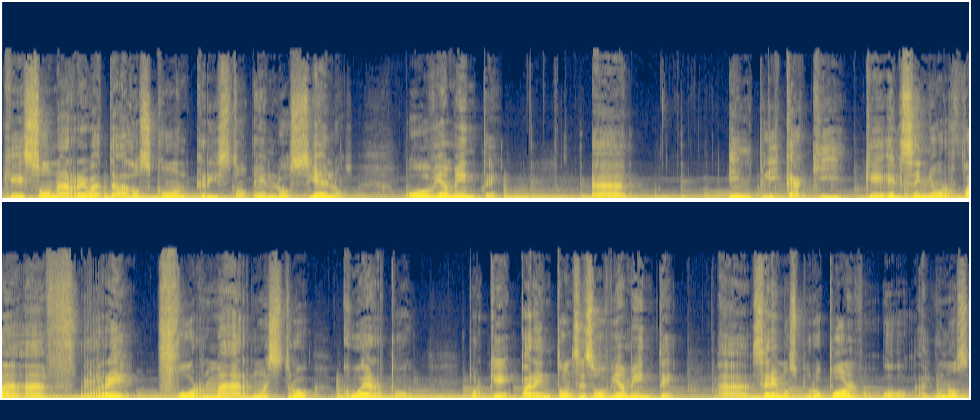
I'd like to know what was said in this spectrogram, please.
que son arrebatados con Cristo en los cielos. Obviamente, ah, implica aquí que el Señor va a reformar nuestro cuerpo porque para entonces obviamente ah, seremos puro polvo o algunos,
